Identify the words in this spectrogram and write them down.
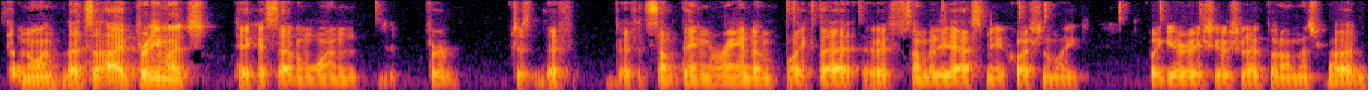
Seven to one. That's I pretty much pick a seven one for just if if it's something random like that. If somebody asked me a question like, "What gear ratio should I put on this rod?"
